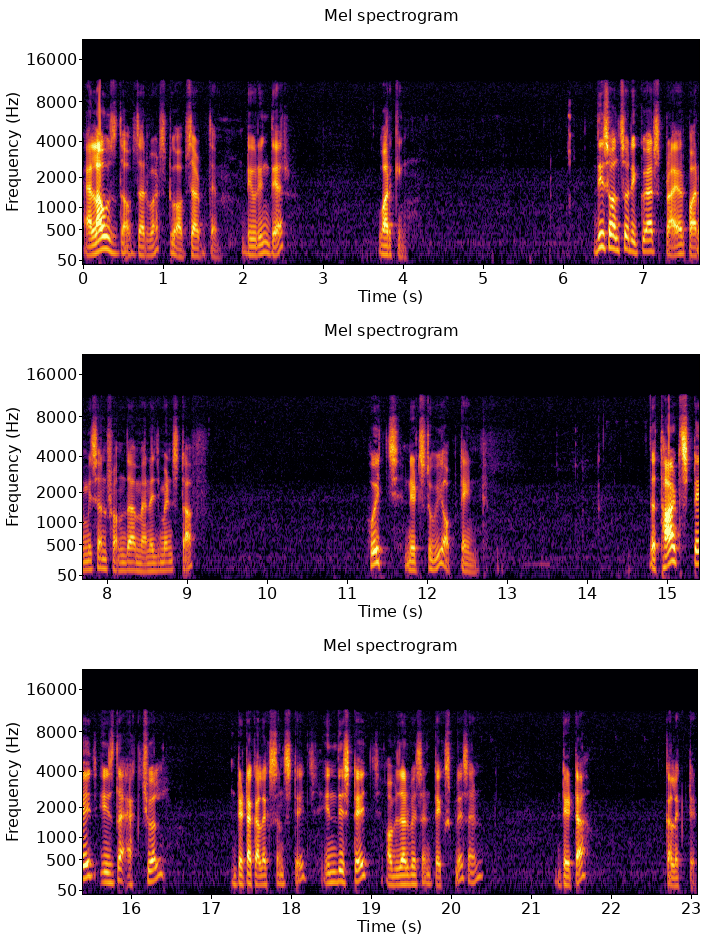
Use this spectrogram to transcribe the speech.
allows the observers to observe them during their working. This also requires prior permission from the management staff which needs to be obtained. The third stage is the actual data collection stage. In this stage observation takes place and data collected.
